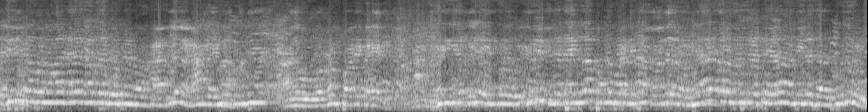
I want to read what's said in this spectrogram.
திருப்பி நம்ம நேர காலத்தில் போட்டுருவாங்க இல்ல இல்ல நாங்க எங்களுக்கு வந்து அது உடன்பாடே கிடையாது. இந்த டைம் தான் பண்ண போறீங்க வந்து நேர காலம் அப்படி இல்லை சார். பொதுவெளி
